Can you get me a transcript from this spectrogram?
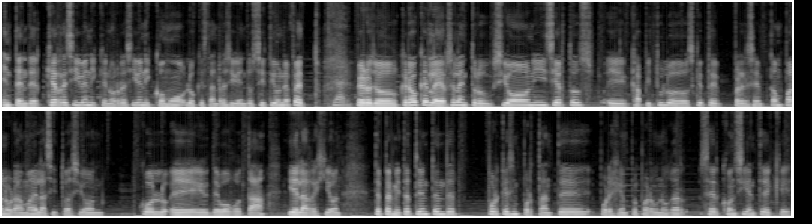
entender qué reciben y qué no reciben y cómo lo que están recibiendo sí tiene un efecto. claro. Pero yo creo que leerse la introducción y ciertos eh, capítulo 2 que te presenta un panorama de la situación eh, de Bogotá y de la región, te permite a tú entender por qué es importante, por ejemplo, para un hogar ser consciente de que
